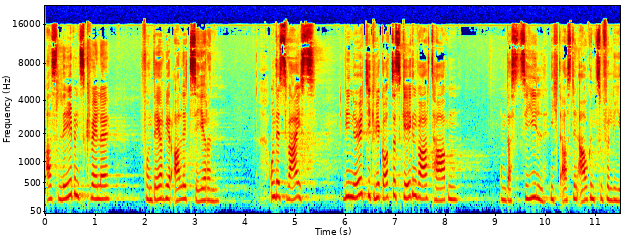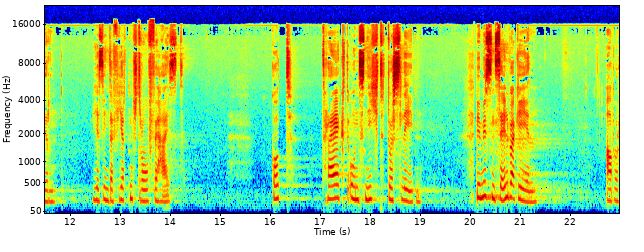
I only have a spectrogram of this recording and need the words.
als Lebensquelle, von der wir alle zehren. Und es weiß, wie nötig wir Gottes Gegenwart haben, um das Ziel nicht aus den Augen zu verlieren, wie es in der vierten Strophe heißt. Gott trägt uns nicht durchs Leben. Wir müssen selber gehen. Aber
